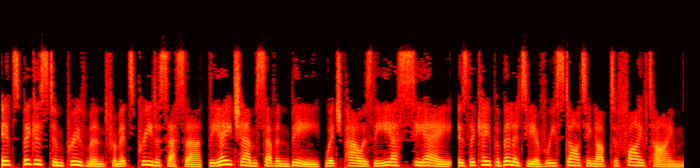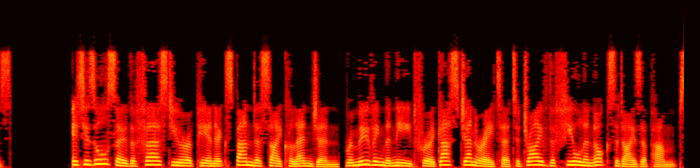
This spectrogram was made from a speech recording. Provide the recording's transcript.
Its biggest improvement from its predecessor, the HM7B which powers the ESCA, is the capability of restarting up to five times. It is also the first European expander cycle engine, removing the need for a gas generator to drive the fuel and oxidizer pumps.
